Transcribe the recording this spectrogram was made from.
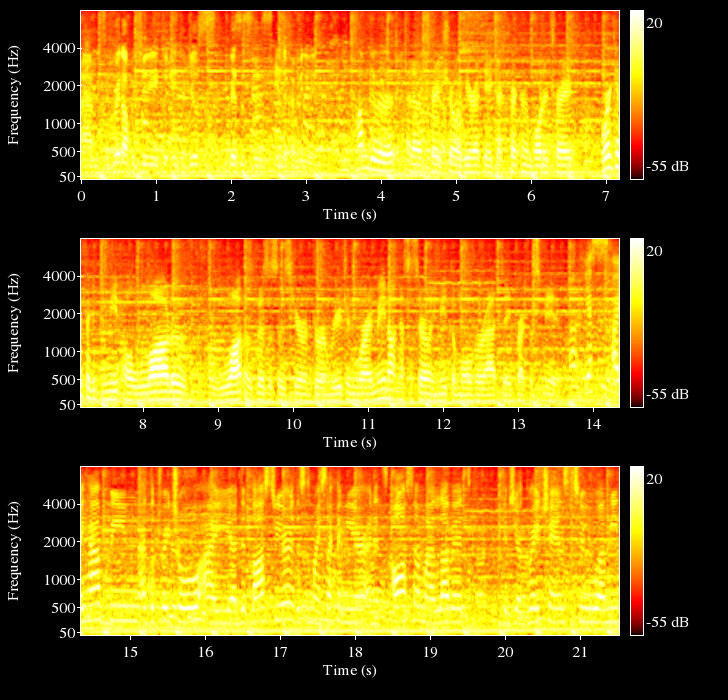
Um, it's a great opportunity to introduce businesses in the community. You come to a, a trade show here at the Ajax Pickering Board of Trade, we're get to meet a lot of a lot of businesses here in Durham region where I may not necessarily meet them over at a breakfast meeting. Uh, yes, I have been at the trade show I uh, did last year and this is my second year and it's awesome. I love it. it gives you a great chance to uh, meet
